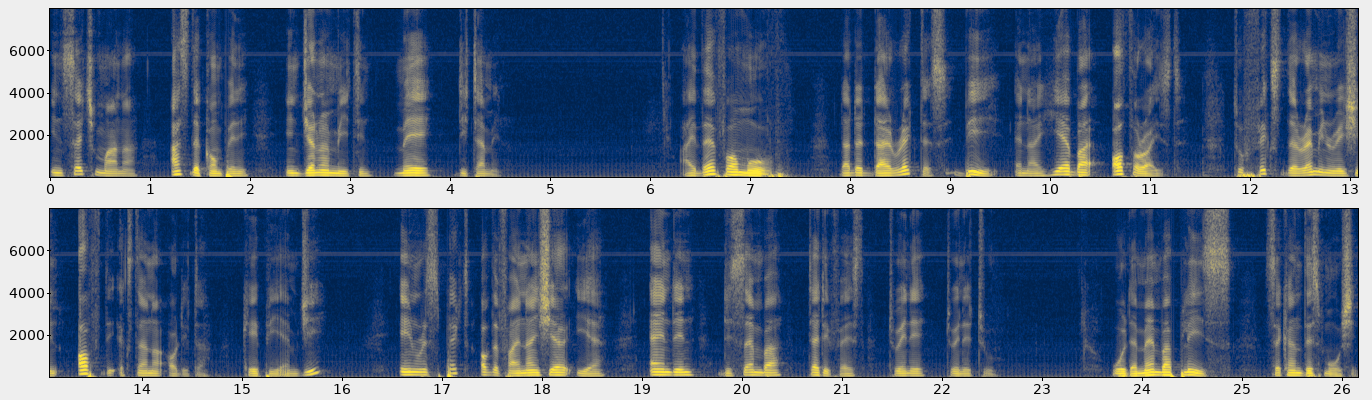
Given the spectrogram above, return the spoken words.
in such manner as the company in general meeting may determine. I therefore move that the directors be and are hereby authorized to fix the remuneration of the external auditor, KPMG, in respect of the financial year ending December 31st, 2022. Will the member please second this motion?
